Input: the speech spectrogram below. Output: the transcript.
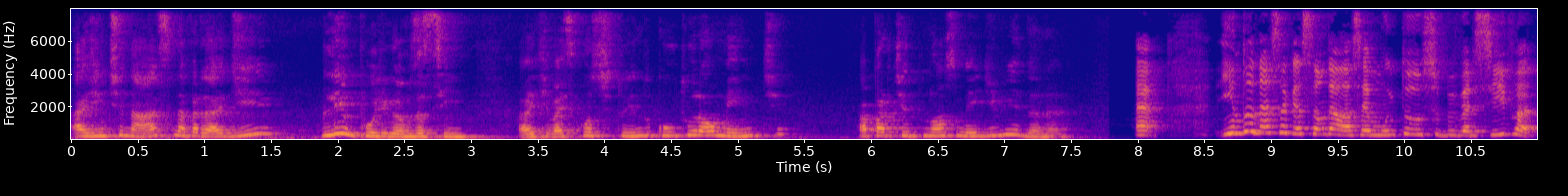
A gente nasce, na verdade, limpo, digamos assim. A gente vai se constituindo culturalmente a partir do nosso meio de vida, né? É. Indo nessa questão dela ser muito subversiva,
